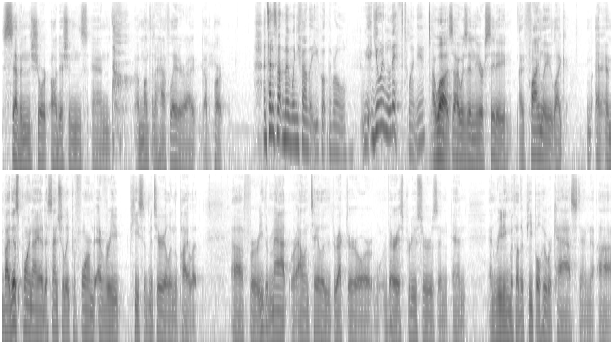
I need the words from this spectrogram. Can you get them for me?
Seven short auditions, and a month and a half later, I got the part. And tell us about the moment when you found that you got the role. You were in lift, weren't you? I was. I was in New York City. I finally, like, and by this point, I had essentially performed every piece of material in the pilot uh, for either Matt or Alan Taylor, the director, or various producers, and, and, and reading with other people who were cast. And, uh,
